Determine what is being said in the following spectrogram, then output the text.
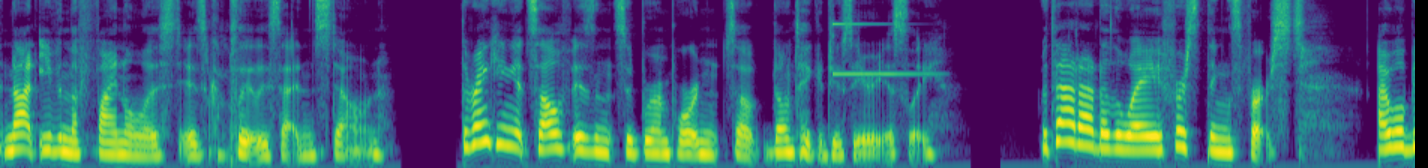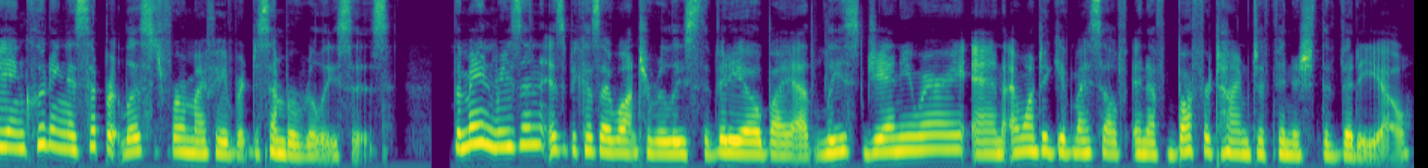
Not even the final list is completely set in stone. The ranking itself isn't super important, so don't take it too seriously. With that out of the way, first things first. I will be including a separate list for my favorite December releases. The main reason is because I want to release the video by at least January, and I want to give myself enough buffer time to finish the video.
